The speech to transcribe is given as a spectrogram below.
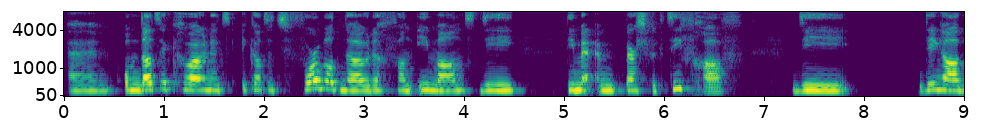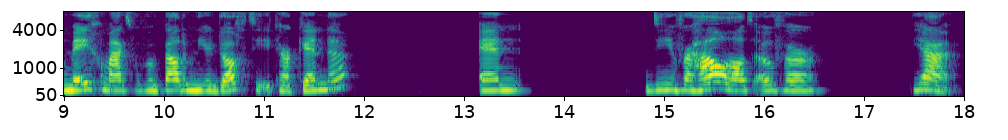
Um, omdat ik gewoon het, ik had het voorbeeld nodig van iemand die, die me een perspectief gaf. Die dingen had meegemaakt op een bepaalde manier dacht die ik herkende. En die een verhaal had over ja,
